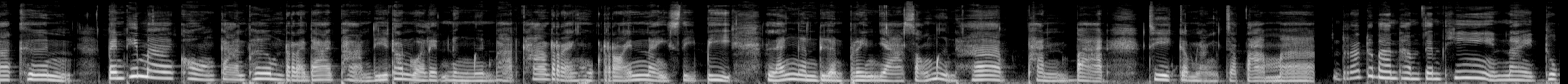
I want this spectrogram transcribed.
มากขึ้น เป็นที่มาของการเพิ่มรายได้ผ่านดิจิทัลวอลเล็ต10,000 บาท ค่าแรง 600 ใน 4 ปี และเงินเดือนปริญญา 25,000 บาท ที่กำลังจะตามมา รัฐบาลทำเต็มที่ในทุก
